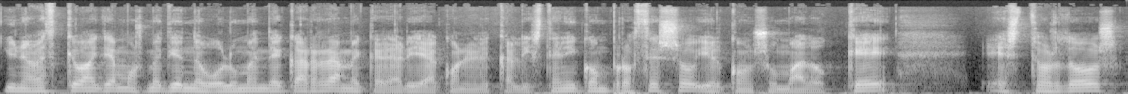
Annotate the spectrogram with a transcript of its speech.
Y una vez que vayamos metiendo volumen de carrera, me quedaría con el calisténico en proceso y el consumado, que estos dos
